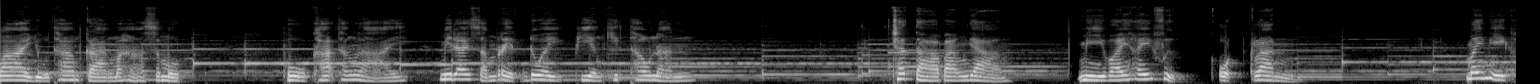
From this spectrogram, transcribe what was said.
ว่ายอยู่ท่ามกลางมหาสมุทร ภคะทั้งหลายมิได้สำเร็จด้วยเพียงคิดเท่านั้น ชะตาบางอย่าง มีไว้ให้ฝึกอดกลั้น ไม่มีค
